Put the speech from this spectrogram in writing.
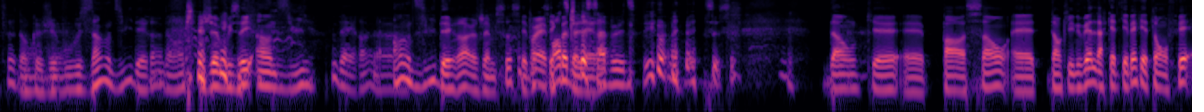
Ça, donc, Donc, je euh, vous enduis d'erreur. Donc, je vous ai enduit. d'erreur. euh, Enduit d'erreur, j'aime ça, c'est bon. C'est quoi de que ça veut dire. C'est ça. Donc, euh, euh, passons. donc, les nouvelles d'Arcade Québec étant fait,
